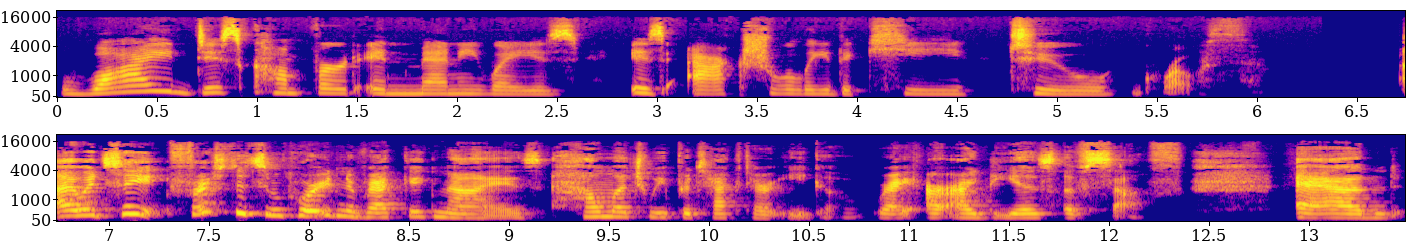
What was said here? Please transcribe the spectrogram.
why discomfort in many ways is actually the key to growth? I would say first, it's important to recognize how much we protect our ego, right? Our ideas of self. And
